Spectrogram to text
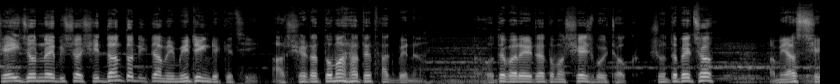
সেই জন্য এই বিষয়ে সিদ্ধান্ত নিতে আমি মিটিং ডেকেছি। আর সেটা তোমার হাতে থাকবে না। আর হতে পারে এটা তোমার শেষ বৈঠক। শুনতে পেয়েছ? আমি আসছি।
